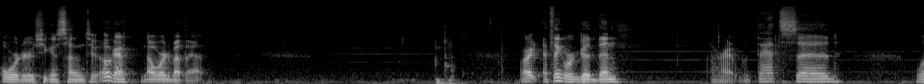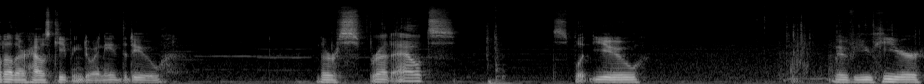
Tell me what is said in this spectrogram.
orders you can assign them to. Okay, not worried about that. Alright, I think we're good then. Alright, with that said, what other housekeeping do I need to do? They're spread out. Split you. Move you here.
